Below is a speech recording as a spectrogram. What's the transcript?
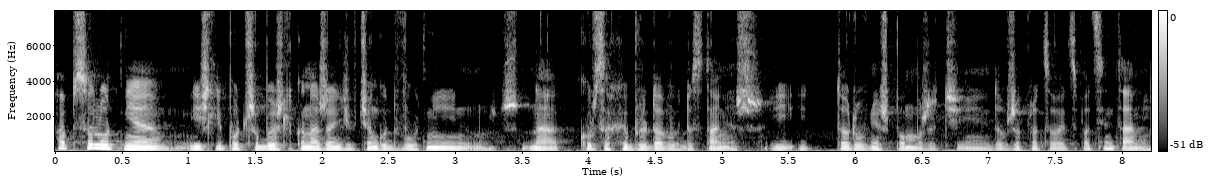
absolutnie, jeśli potrzebujesz tylko narzędzi w ciągu dwóch dni na kursach hybrydowych dostaniesz i, i to również pomoże Ci dobrze pracować z pacjentami.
